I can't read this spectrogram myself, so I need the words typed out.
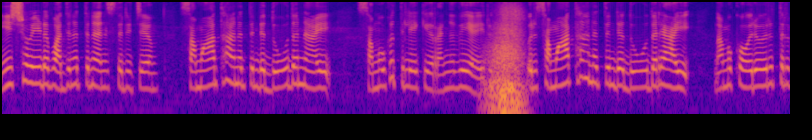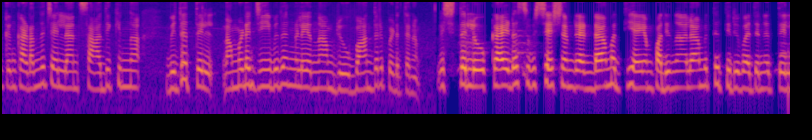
ഈശോയുടെ വചനത്തിനനുസരിച്ച് സമാധാനത്തിന്റെ ദൂതനായി സമൂഹത്തിലേക്ക് ഇറങ്ങുകയായിരുന്നു. ഒരു സമാധാനത്തിന്റെ ദൂതരായി നമുക്ക് ഓരോരുത്തർക്കും കടന്നു ചെല്ലാൻ സാധിക്കുന്ന വിധത്തിൽ നമ്മുടെ ജീവിതങ്ങളെ നാം രൂപാന്തരപ്പെടുത്തണം. വിശുദ്ധ ലൂക്കായുടെ സുവിശേഷം രണ്ടാം അധ്യായം പതിനാലാമത്തെ തിരുവചനത്തിൽ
